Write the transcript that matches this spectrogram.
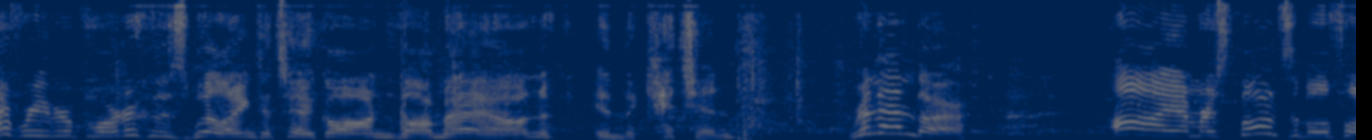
every reporter who's willing to take on the man in the kitchen. Remember, I am responsible for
